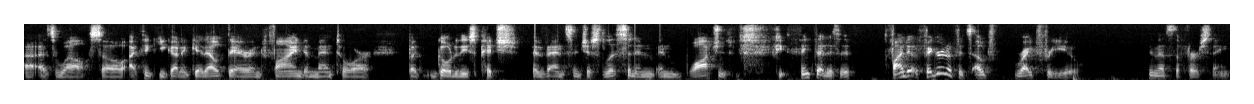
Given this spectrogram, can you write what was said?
uh, as well. So I think you got to get out there and find a mentor, but go to these pitch events and just listen and, and watch and f- think that is find out figure out if it's out right for you. I think that's the first thing.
